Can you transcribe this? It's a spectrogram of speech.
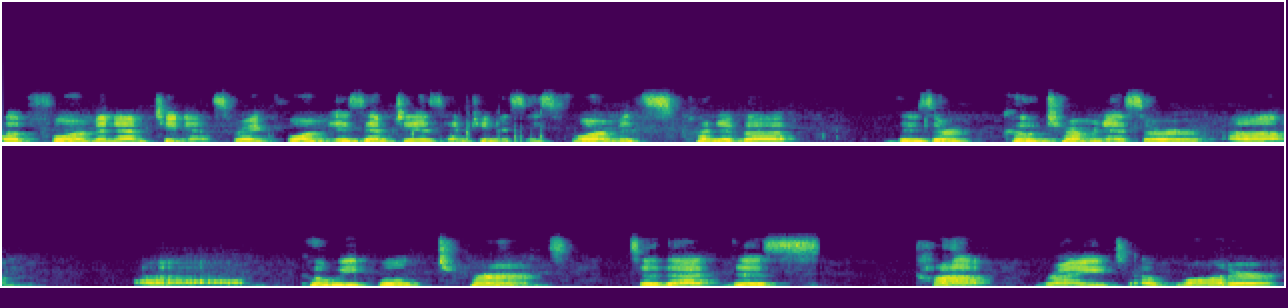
of form and emptiness, right? Form is emptiness, emptiness is form. It's kind of a, those are coterminous or um, uh, co equal terms, so that this cup, right, of water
